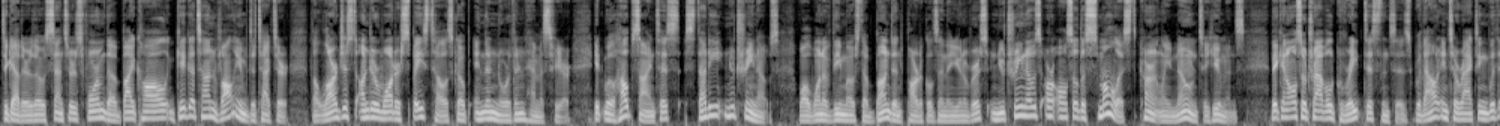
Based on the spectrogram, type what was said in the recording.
Together, those sensors form the Baikal Gigaton Volume Detector, the largest underwater space telescope in the Northern Hemisphere. It will help scientists study neutrinos. While one of the most abundant particles in the universe, neutrinos are also the smallest currently known to humans. They can also travel great distances without interacting with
